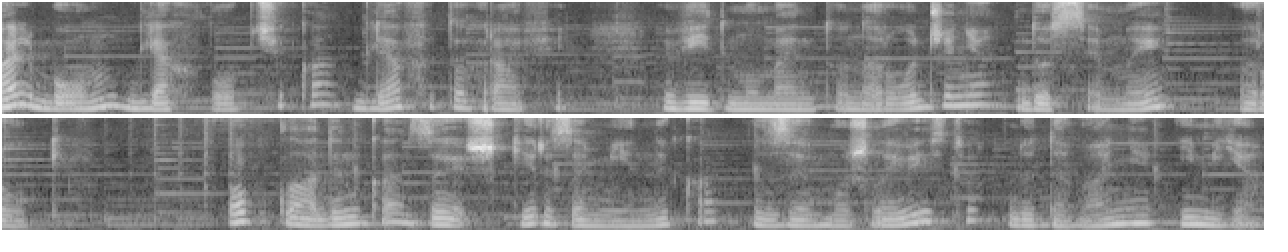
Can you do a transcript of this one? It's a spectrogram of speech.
Альбом для хлопчика для фотографій від моменту народження до 7 років. Обкладинка з шкір-замінника з можливістю додавання ім'я.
